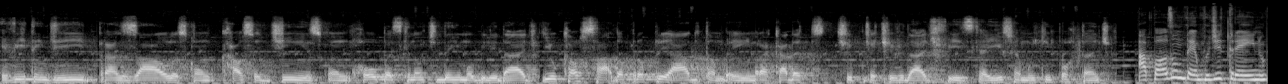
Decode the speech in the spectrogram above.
Evitem de ir para as aulas com calça jeans, com roupas que não te deem mobilidade e o calçado apropriado também para cada tipo de atividade física. Isso é muito importante. Após um tempo de treino,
